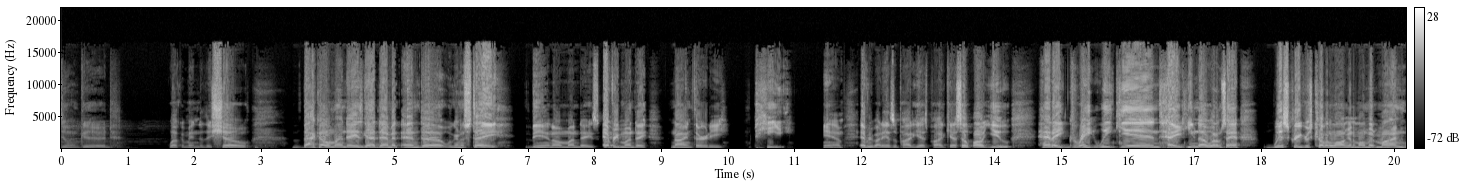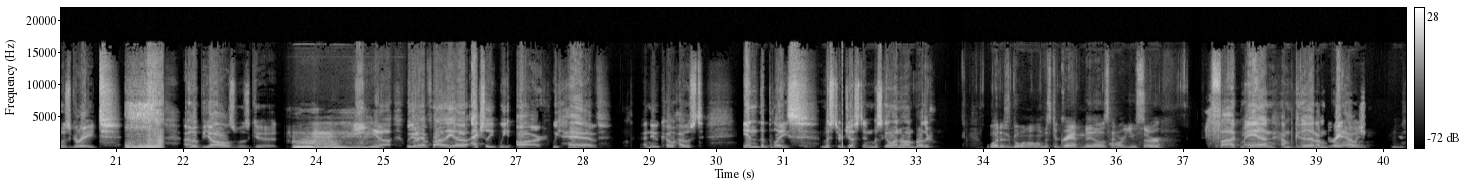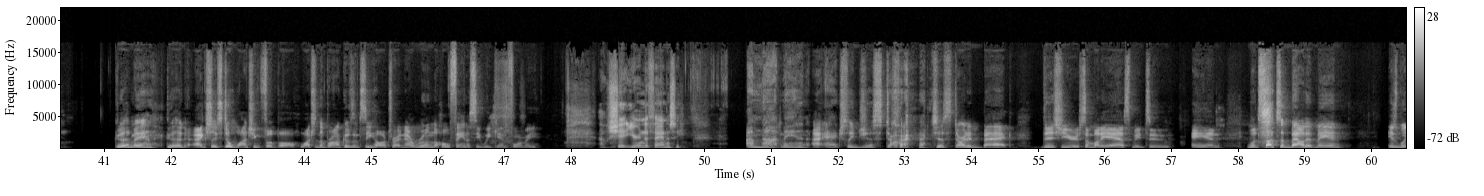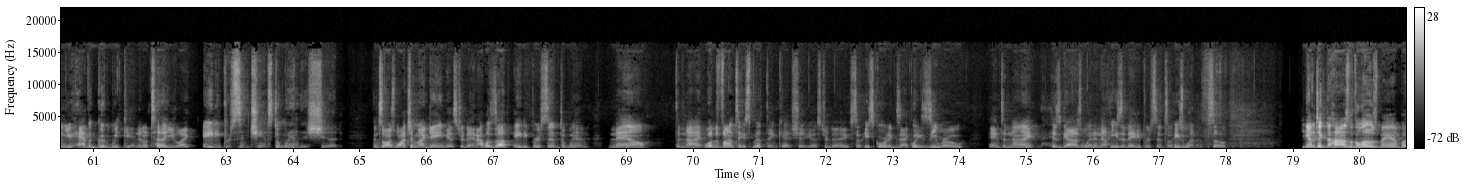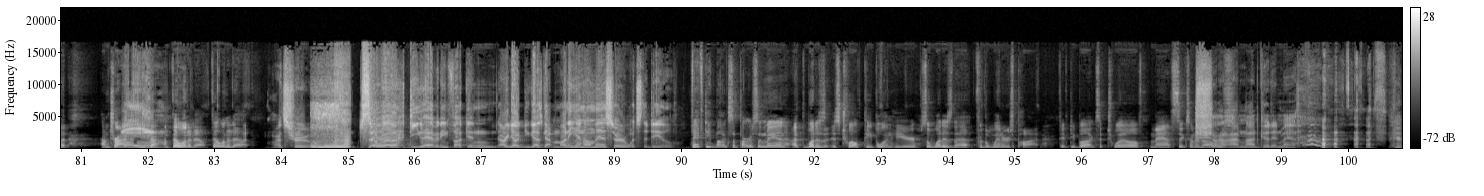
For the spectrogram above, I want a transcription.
doing good. Welcome into the show. Back on Mondays, goddammit, and uh, we're gonna stay being on Mondays every Monday, 9:30 p.m. Everybody has a podcast. Podcast. Hope all you had a great weekend. Hey, you know what I'm saying? Whisk Creeper's coming along in a moment. Mine was great. I hope y'all's was good. Yeah, we're gonna have probably. Uh, actually, we are. We have a new co-host in the place, Mr. Justin. What's going on, brother? What is going on, Mr. Grant Mills? How are you, sir? Fuck, man, I'm good. I'm great. How was oh. you? Good, man. Good. Actually, still watching football. Watching the Broncos and Seahawks right now ruin the whole fantasy weekend for me. Oh shit, you're into fantasy? I'm not, man. I actually just start. I just started back this year. Somebody asked me to, and what sucks about it, man, is when you have a good weekend, it'll tell you like 80% chance to win this shit. And so I was watching my game yesterday, and I was up 80% to win. Now tonight, well, DeVonta Smith didn't catch shit yesterday, so he scored exactly zero. And tonight, his guy's winning. Now he's at 80%, so he's winning. So you got to take the highs with the lows, man. But I'm trying. I'm, mm. trying. I'm filling it out. Filling it out. That's true. So, uh, do you have any fucking? Are y'all? You guys got money in on this, or what's the deal? 50 bucks a person, man. I, what is it? It's 12 people in here. So what is that for the winner's pot? 50 bucks at 12, math $600. I- I'm not good at math.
